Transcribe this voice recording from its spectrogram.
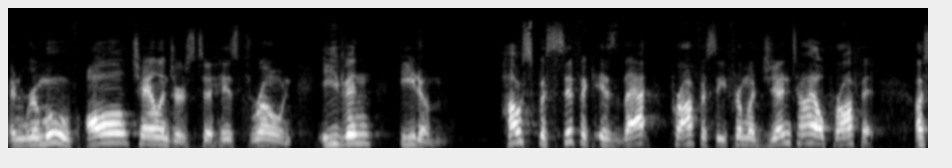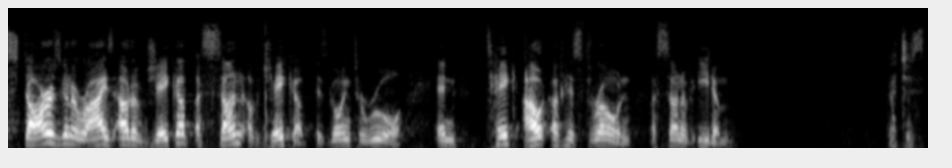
and remove all challengers to his throne, even Edom. How specific is that prophecy from a Gentile prophet? A star is going to rise out of Jacob, a son of Jacob is going to rule and take out of his throne a son of Edom. That just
